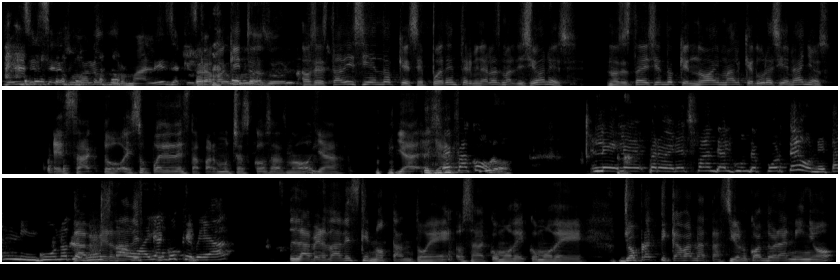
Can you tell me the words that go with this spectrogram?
pueden ser seres humanos normales, ya que Pero, Paquito, Azul. Nos está diciendo que se pueden terminar las maldiciones. Nos está diciendo que no hay mal que dure 100 años. Exacto, eso puede destapar muchas cosas, ¿no? Ya, ya, ya. Paco, le, le, ¿Pero eres fan de algún deporte o neta ninguno te La gusta o hay que, algo que veas? La verdad es que no tanto, ¿eh? O sea, como de, como de, yo practicaba natación cuando era niño,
